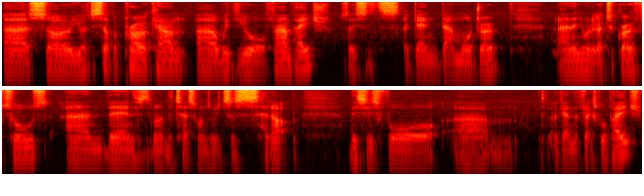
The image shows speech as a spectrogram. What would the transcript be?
Uh, so you have to set up a pro account uh, with your fan page. So this is again Dan Wardrope, and then you want to go to Growth Tools, and then this is one of the test ones we just set up. This is for um, again the Flexxable page.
